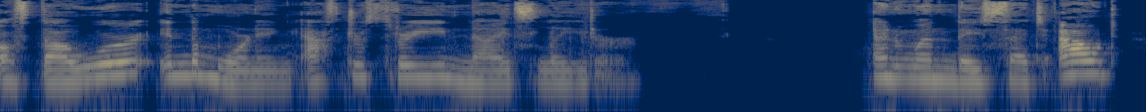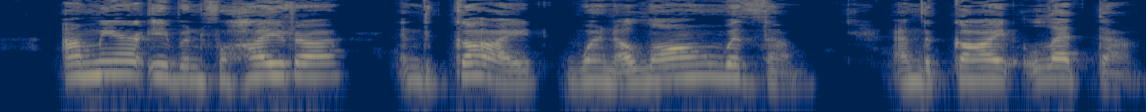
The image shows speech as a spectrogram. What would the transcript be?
of Thawr in the morning after three nights later. And when they set out, Amir ibn Fuhaira and the guide went along with them, and the guide led them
